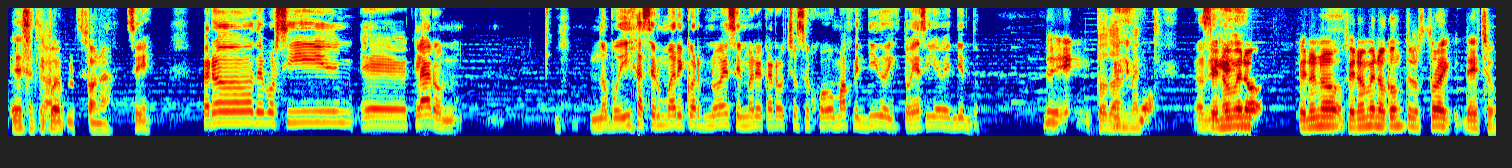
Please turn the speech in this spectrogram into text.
ese tipo de persona. Sí. Pero de por sí, eh, claro, no podías hacer un Mario Kart 9 si el Mario Kart 8 es el juego más vendido y todavía sigue vendiendo. Sí. Totalmente. Así que- Fenómeno, fenómeno, fenómeno Counter Strike, de hecho.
